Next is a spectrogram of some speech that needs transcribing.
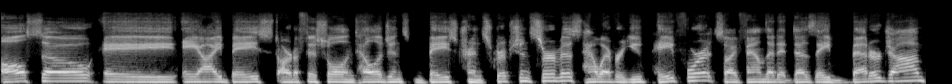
also a AI based artificial intelligence based transcription service. However, you pay for it. So I found that it does a better job,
